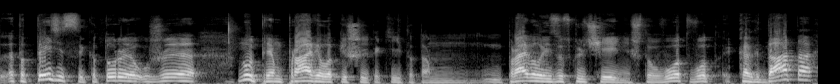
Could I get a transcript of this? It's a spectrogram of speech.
это тезисы, которые уже, ну прям правила пиши какие-то там, правила из исключений, что вот, вот когда-то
